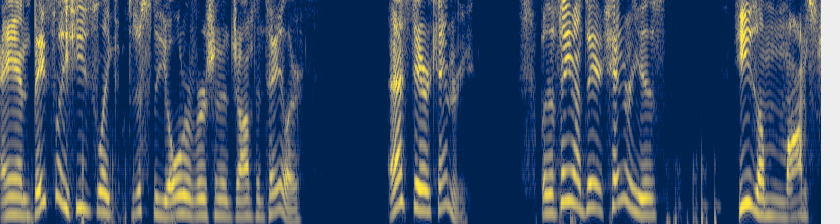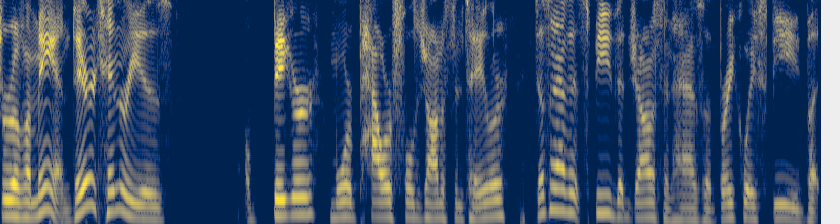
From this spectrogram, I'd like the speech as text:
and basically he's like just the older version of Jonathan Taylor, and that's Derrick Henry. But the thing about Derrick Henry is he's a monster of a man. Derrick Henry is a bigger, more powerful Jonathan Taylor. Doesn't have that speed that Jonathan has, a breakaway speed, but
